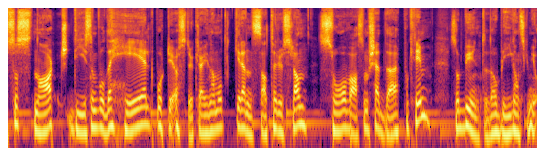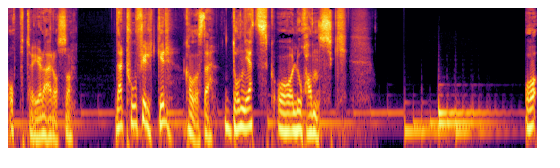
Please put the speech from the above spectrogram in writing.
så snart de som bodde helt borte i Øst-Ukraina mot grensa til Russland, så hva som skjedde på Krim, så begynte det å bli ganske mye opptøyer der også. Det er to fylker, kalles det. Donetsk og Luhansk. Og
